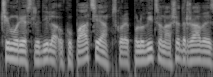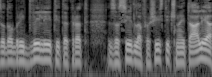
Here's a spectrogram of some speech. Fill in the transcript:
čemu je sledila okupacija. Skoraj polovico naše države je za dobri dve leti takrat zasedla fašistična Italija.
